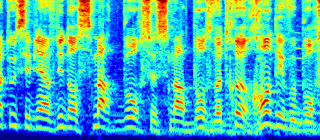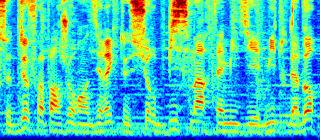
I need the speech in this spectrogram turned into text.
à tous et bienvenue dans Smart Bourse. Smart Bourse, votre rendez-vous bourse deux fois par jour en direct sur Bismart à midi et demi. Tout d'abord,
